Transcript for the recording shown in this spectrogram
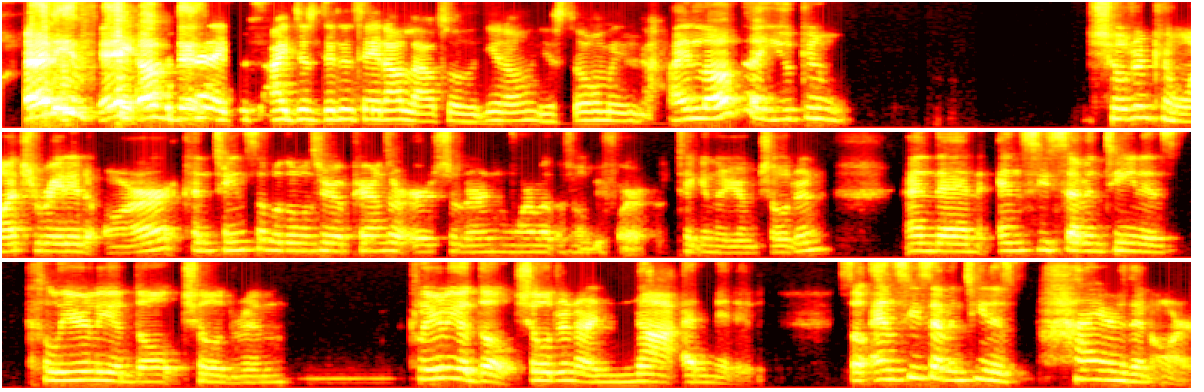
anything I just, I just didn't say it out loud. So, you know, you still owe me. I love that you can, children can watch rated R, contain some of the ones where parents are urged to learn more about the film before taking their young children. And then NC 17 is clearly adult children. Clearly adult children are not admitted. So NC 17 is higher than R,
